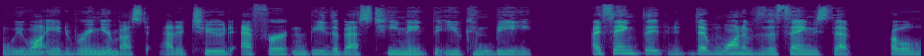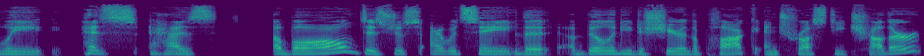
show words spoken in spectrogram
We want you to bring your best attitude, effort, and be the best teammate that you can be. I think that that one of the things that probably has has evolved is just I would say the ability to share the puck and trust each other.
